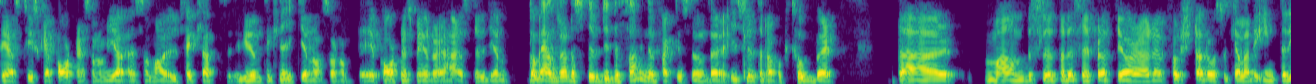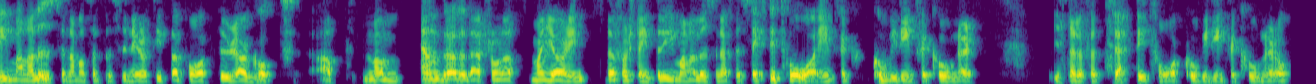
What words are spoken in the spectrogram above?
deras tyska partner som, de gör, som har utvecklat grundtekniken och som de är partners med under den här studien. De ändrade studiedesignen faktiskt under, i slutet av oktober där man beslutade sig för att göra den första då, så kallade interimanalysen när man sätter sig ner och tittar på hur det har gått. Att man ändrade där från att man gör den första interimanalysen efter 62 covid-infektioner istället för 32 covid-infektioner. Och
